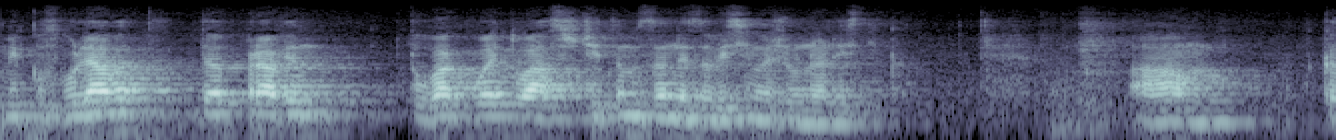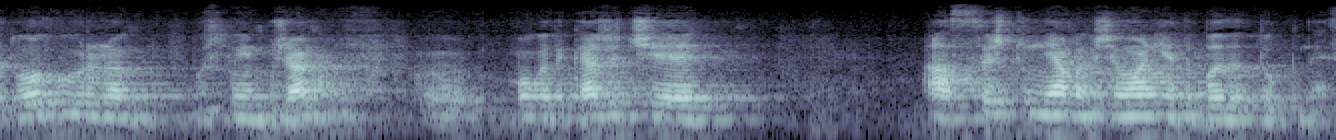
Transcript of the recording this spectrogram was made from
ми позволяват да правя това, което аз считам за независима журналистика. А, като отговор на господин Божанков, мога да кажа, че аз също нямах желание да бъда тук днес.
